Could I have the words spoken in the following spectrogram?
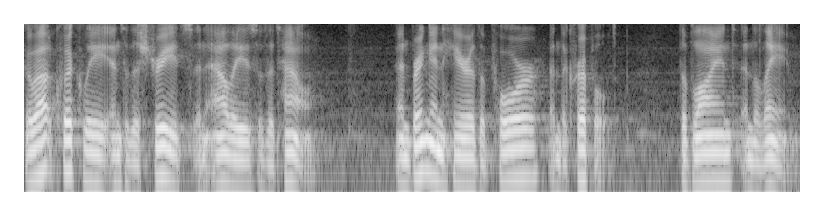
Go out quickly into the streets and alleys of the town, and bring in here the poor and the crippled, the blind and the lame.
